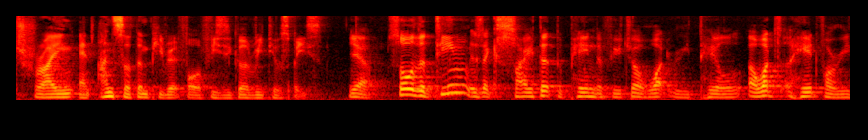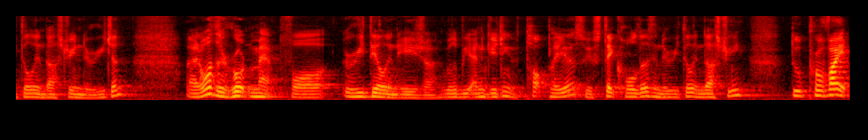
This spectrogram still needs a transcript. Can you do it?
trying and uncertain period for a physical retail space. Yeah. So the team is excited to paint the future of what retail, uh, what's ahead for retail industry in the region. And what's the roadmap for retail in Asia? We'll be engaging with top players, with stakeholders in the retail industry to provide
